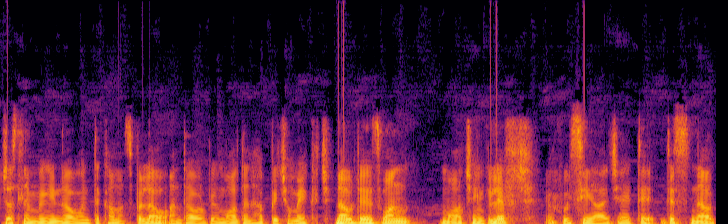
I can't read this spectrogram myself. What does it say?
just let me know in the comments below and I will be more than happy to make it. Now there's one more thing left. If we see IJ, this now,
